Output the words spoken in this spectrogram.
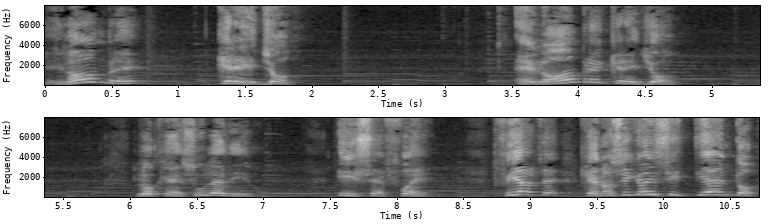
El hombre creyó. El hombre creyó lo que Jesús le dijo y se fue. Fíjate que no siguió insistiendo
